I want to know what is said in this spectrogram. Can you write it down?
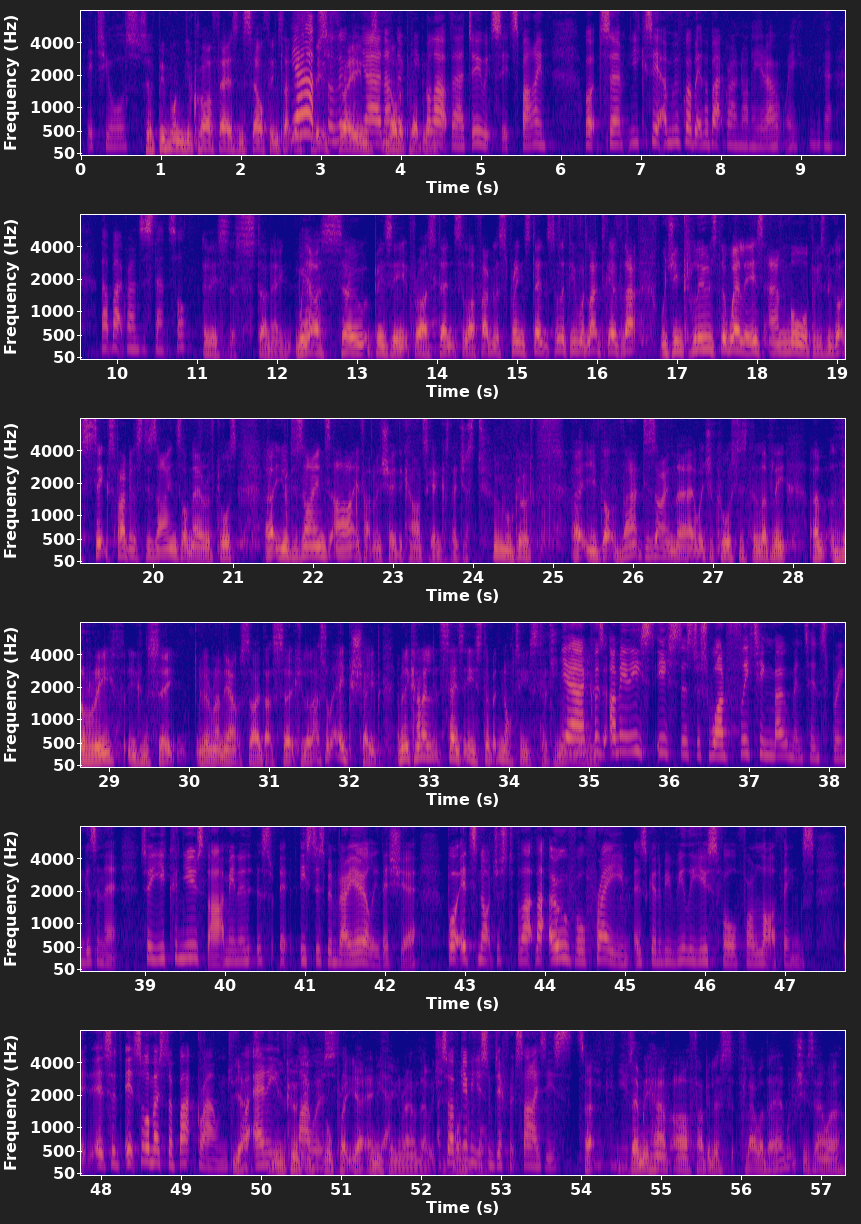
it's yours. So if people want to do craft fairs and sell things like yeah, this, put it in absolutely. frames, yeah, and I not a think people out there do. It's it's fine. But um, you can see, and we've got a bit of a background on here, haven't we? Yeah, that background's a stencil. It is stunning. We are so busy for our stencil, our fabulous spring stencil, if you would like to go for that, which includes the wellies and more, because we've got six fabulous designs on there, of course. Uh, your designs are, in fact, I'm going to show you the cards again because they're just too good. Uh, you've got that design there, which of course is the lovely um, the wreath. You can see going around the outside, that circular, that sort of egg shape. I mean, it kind of says Easter, but not Easter. Do you know Yeah, what I mean? because I mean, East, Easter's just one fleeting moment in spring, isn't it? So you can use that. I mean, it, Easter's been very early this year, but it's not just for that. That oval frame is going to be really useful for a lot of things. It, it's a, it's almost a background Yes, for any of the could flowers. incorporate yeah anything around there, which is So I've given you some different sizes, so Uh, you can use then them. we have our fabulous flower there, which is our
